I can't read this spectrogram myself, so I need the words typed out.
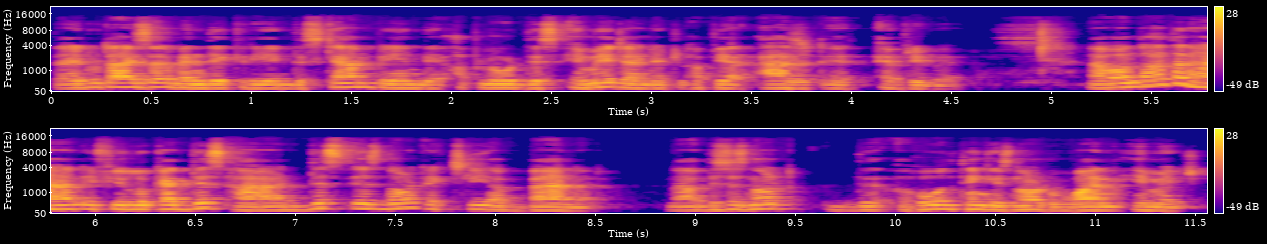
The advertiser when they create this campaign they upload this image and it will appear as it is everywhere now, on the other hand, if you look at this ad, this is not actually a banner. Now, this is not, the whole thing is not one image.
